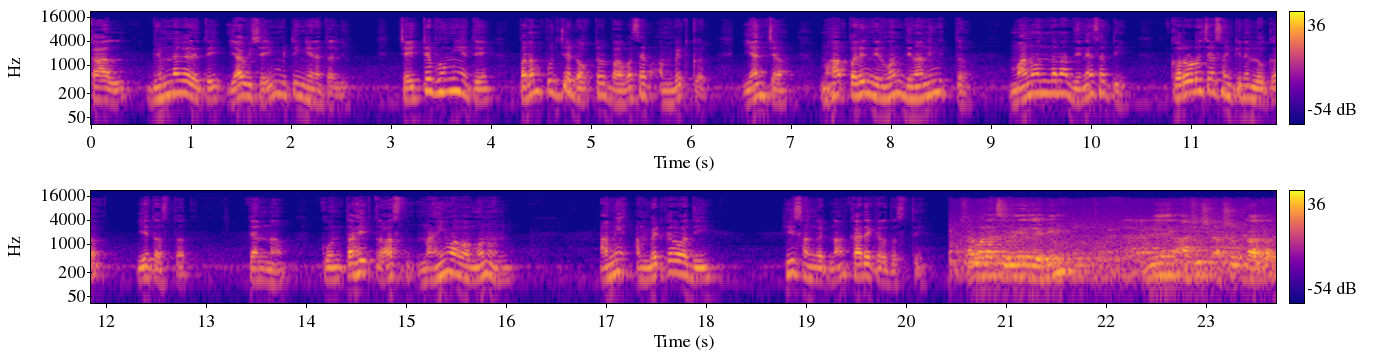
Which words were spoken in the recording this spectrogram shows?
काल भीमनगर येथे याविषयी मिटिंग घेण्यात आली. चैत्यभूमी येथे परमपूज्य डॉक्टर बाबासाहेब आंबेडकर यांच्या महापरिनिर्वाण दिनानिमित्त मानवंदना देण्यासाठी करोडोच्या संख्येने लोक येत असतात. त्यांना कोणताही त्रास नाही व्हावा म्हणून आम्ही आंबेडकरवादी ही संघटना कार्य करत असते. सर्वांना सविनय जय भीम. मी आशिष अशोक जाधव.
